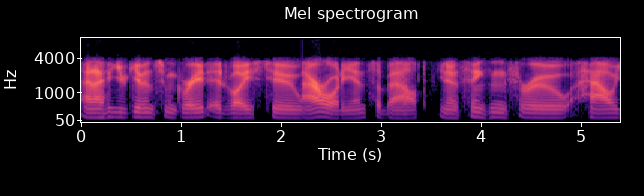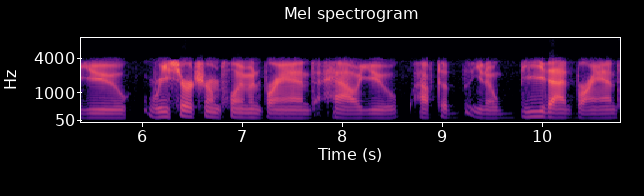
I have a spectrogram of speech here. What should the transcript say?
And I think you've given some great advice to our audience about, you know, thinking through how you research your employment brand, how you have to, you know, be that brand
